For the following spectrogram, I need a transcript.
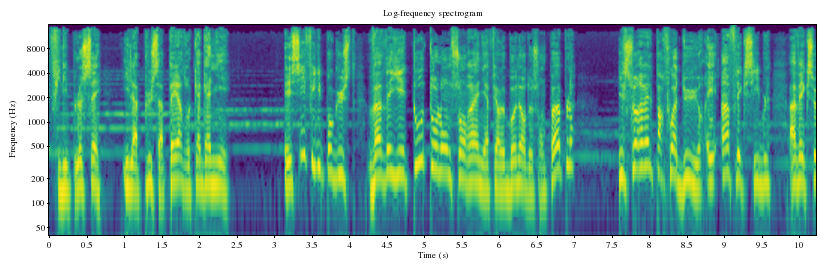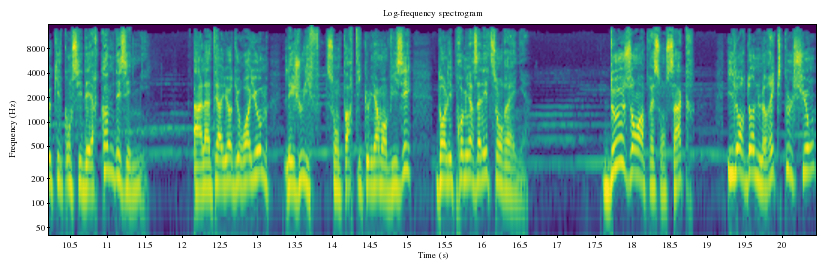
Philippe le sait, il a plus à perdre qu'à gagner. Et si Philippe Auguste va veiller tout au long de son règne à faire le bonheur de son peuple, il se révèle parfois dur et inflexible avec ceux qu'il considère comme des ennemis. À l'intérieur du royaume, les Juifs sont particulièrement visés dans les premières années de son règne. Deux ans après son sacre, il ordonne leur expulsion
